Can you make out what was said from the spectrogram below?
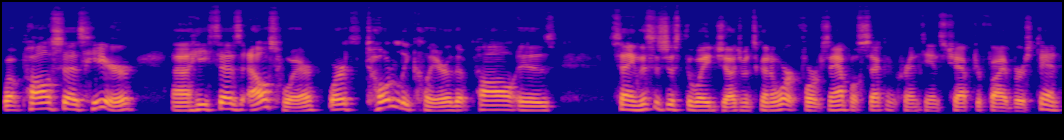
what Paul says here, uh, he says elsewhere, where it's totally clear that Paul is saying this is just the way judgment's going to work. For example, 2 Corinthians chapter 5 verse 10,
